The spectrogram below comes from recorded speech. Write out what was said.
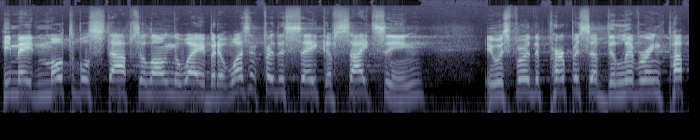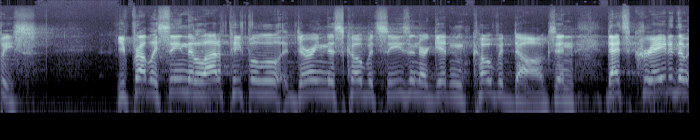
He made multiple stops along the way, but it wasn't for the sake of sightseeing, it was for the purpose of delivering puppies. You've probably seen that a lot of people during this COVID season are getting COVID dogs, and that's created the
